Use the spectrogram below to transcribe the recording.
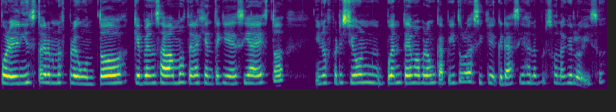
por el Instagram nos preguntó qué pensábamos de la gente que decía esto y nos pareció un buen tema para un capítulo, así que gracias a la persona que lo hizo.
